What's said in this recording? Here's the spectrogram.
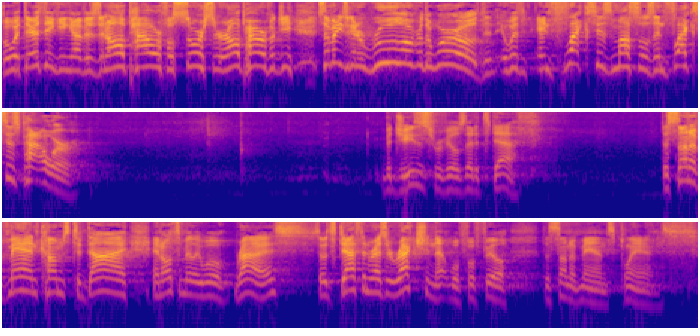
But what they're thinking of is an all powerful sorcerer, an all powerful G. Somebody's going to rule over the world and, with, and flex his muscles and flex his power. But Jesus reveals that it's death. The Son of Man comes to die and ultimately will rise. So it's death and resurrection that will fulfill the Son of Man's plans.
